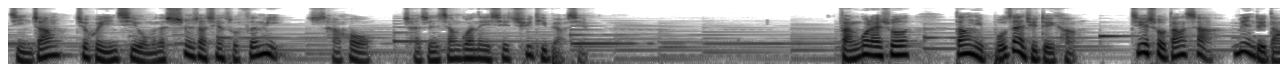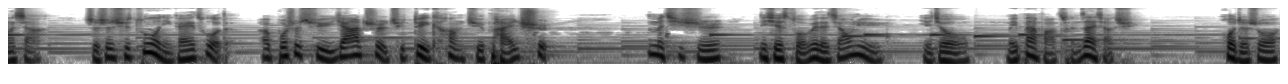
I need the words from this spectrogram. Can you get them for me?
紧张就会引起我们的肾上腺素分泌，然后产生相关的一些躯体表现。反过来说，当你不再去对抗，接受当下，面对当下，只是去做你该做的。而不是去压制、去对抗、去排斥，那么其实那些所谓的焦虑也就没办法存在下去，或者说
